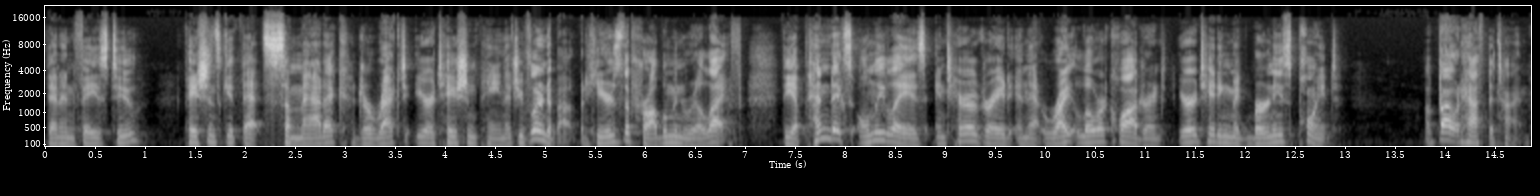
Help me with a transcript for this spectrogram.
Then in phase two, patients get that somatic direct irritation pain that you've learned about. But here's the problem in real life the appendix only lays anterograde in that right lower quadrant, irritating McBurney's point, about half the time.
